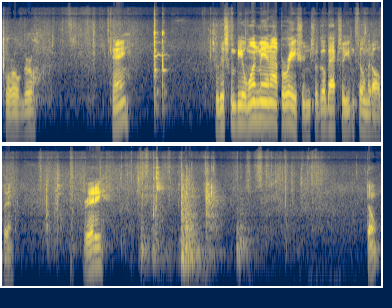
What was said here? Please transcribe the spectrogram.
Poor old girl. Okay. So this can be a one-man operation. So go back so you can film it all, Ben. Ready? Don't.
